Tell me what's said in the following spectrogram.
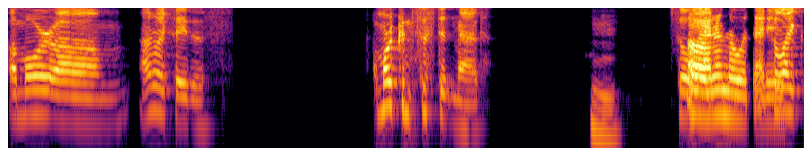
a more um how do I say this? A more consistent Mad. Hmm. So Oh, I don't know what that is. so like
